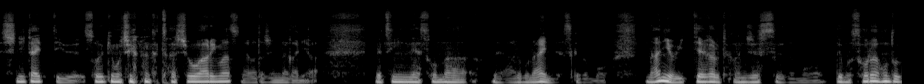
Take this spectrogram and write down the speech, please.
死にたいっていう、そういう気持ちがなんか多少ありますね、私の中には。別にね、そんな、ね、あれもないんですけども、何を言ってやがるって感じですけども、でもそれは本当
